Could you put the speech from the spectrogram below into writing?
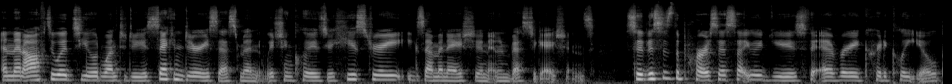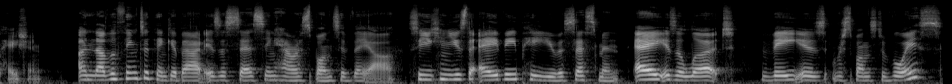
and then afterwards, you would want to do your secondary assessment, which includes your history, examination, and investigations. So, this is the process that you would use for every critically ill patient. Another thing to think about is assessing how responsive they are. So, you can use the AVPU assessment. A is alert, V is response to voice,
